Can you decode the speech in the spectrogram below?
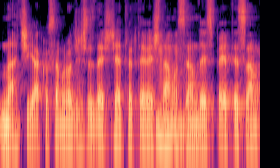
znači ako sam rođen 64. već tamo 75. sam uh,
